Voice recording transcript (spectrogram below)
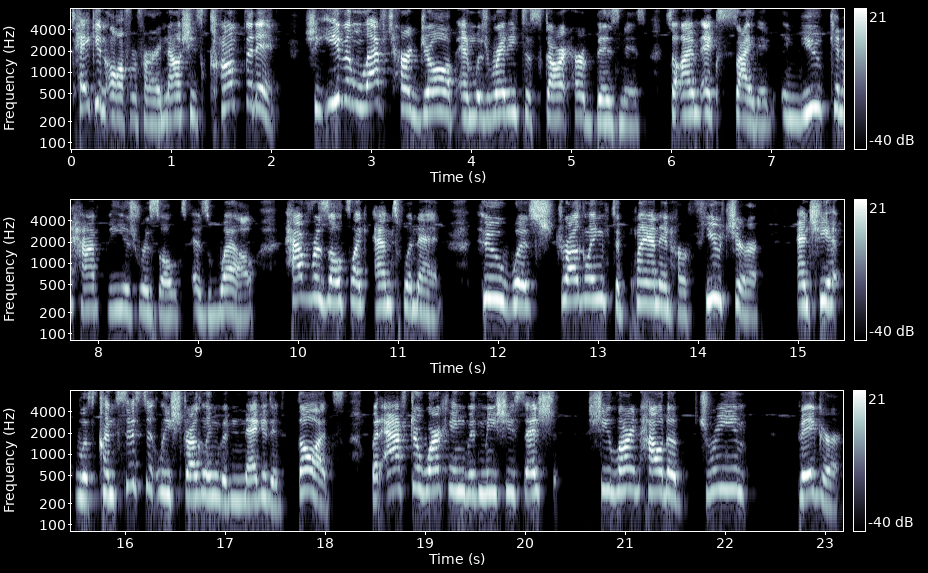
taken off of her. Now she's confident she even left her job and was ready to start her business. So I'm excited. And you can have these results as well. Have results like Antoinette, who was struggling to plan in her future. And she was consistently struggling with negative thoughts. But after working with me, she says she learned how to dream bigger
